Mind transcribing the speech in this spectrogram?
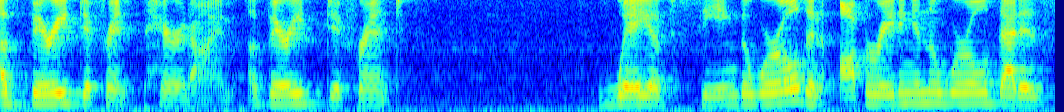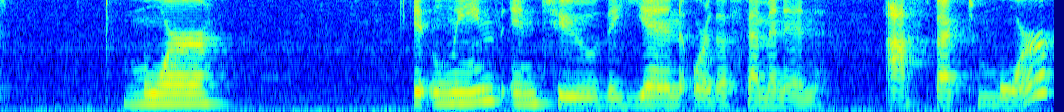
a very different paradigm, a very different way of seeing the world and operating in the world that is more it leans into the yin or the feminine aspect more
